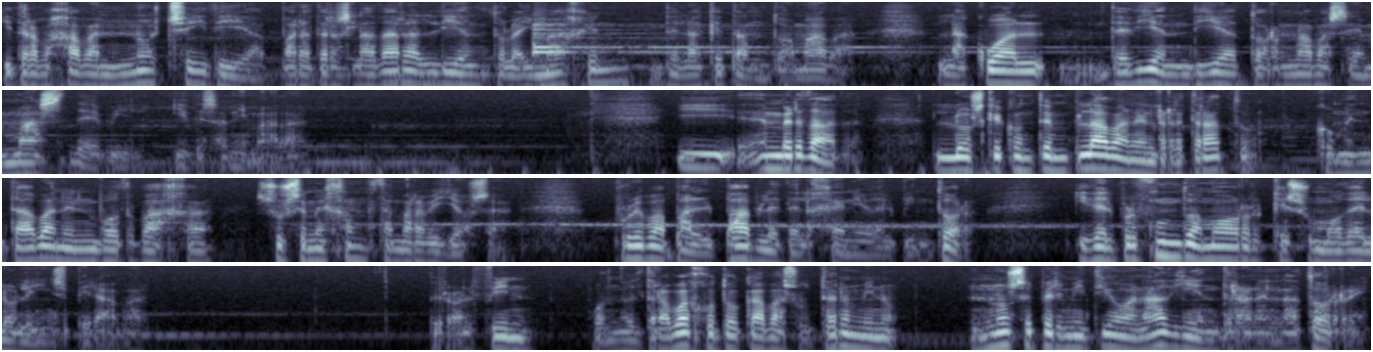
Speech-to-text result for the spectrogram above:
y trabajaba noche y día para trasladar al lienzo la imagen de la que tanto amaba, la cual de día en día tornábase más débil y desanimada. Y, en verdad, los que contemplaban el retrato comentaban en voz baja su semejanza maravillosa, prueba palpable del genio del pintor y del profundo amor que su modelo le inspiraba. Pero al fin, cuando el trabajo tocaba su término, no se permitió a nadie entrar en la torre,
